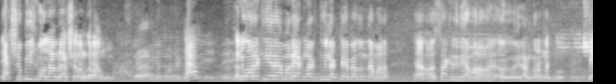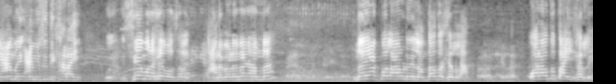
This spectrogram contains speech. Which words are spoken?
একশো বিশ বলে আমরা একশো রান করামু। হ্যাঁ? তাহলে ওরা কি রে আমার এক লাখ, দুই লাখ টাকা বেতন দিয়ে আমার চাকরি দিয়ে আমার ওই- ওই রান করার লাগবো? কে আমি আমি যদি খারাই, ওই সে মানে হে বলছে আমরা বেড়ে না খাম না? না এক বল আউট হইলাম তাও তো খেললাম। ওরাও তো তাই খেলে।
